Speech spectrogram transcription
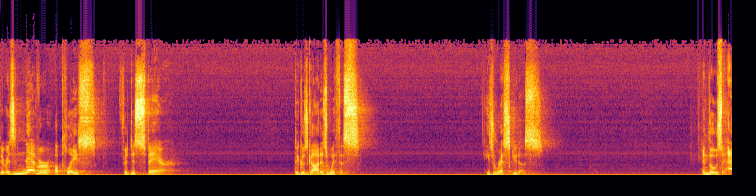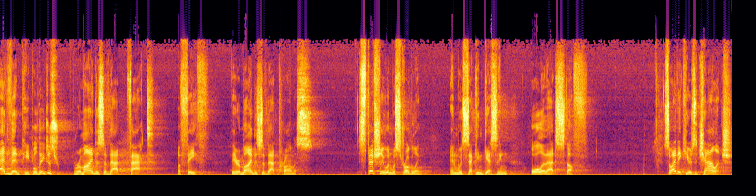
There is never a place for despair because God is with us. He's rescued us. And those Advent people, they just remind us of that fact of faith. They remind us of that promise especially when we're struggling and we're second guessing all of that stuff. So I think here's a challenge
